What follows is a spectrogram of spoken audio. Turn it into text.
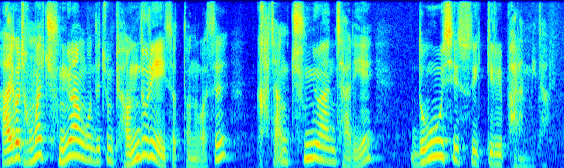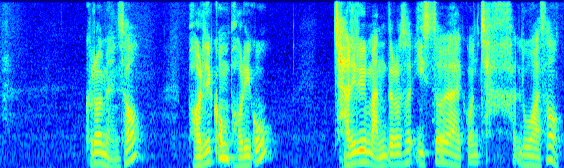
아 이거 정말 중요한 건데 좀 변두리에 있었던 것을 가장 중요한 자리에 놓으실 수 있기를 바랍니다. 그러면서 버릴 건 버리고 자리를 만들어서 있어야 할 건 잘 놓아서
